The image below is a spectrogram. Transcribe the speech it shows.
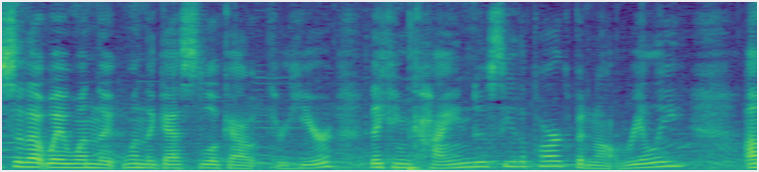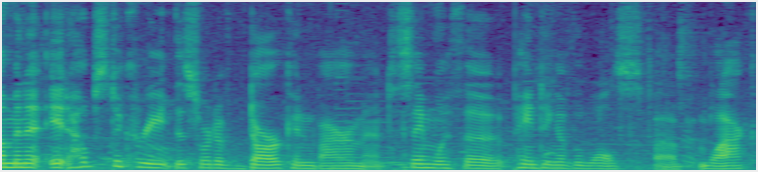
so that way when the when the guests look out through here they can kind of see the park but not really. Um, and it, it helps to create this sort of dark environment. Same with the painting of the walls uh, black.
